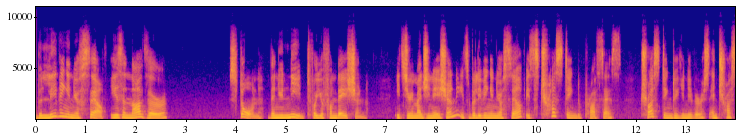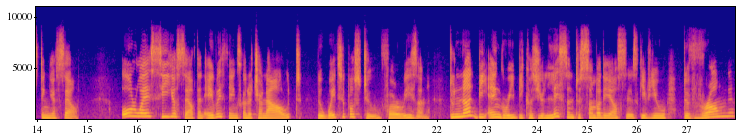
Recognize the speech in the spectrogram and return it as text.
believing in yourself is another stone than you need for your foundation. It's your imagination, it's believing in yourself, it's trusting the process, trusting the universe, and trusting yourself. Always see yourself that everything's going to turn out the way it's supposed to for a reason. Do not be angry because you listen to somebody else's give you the wrong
